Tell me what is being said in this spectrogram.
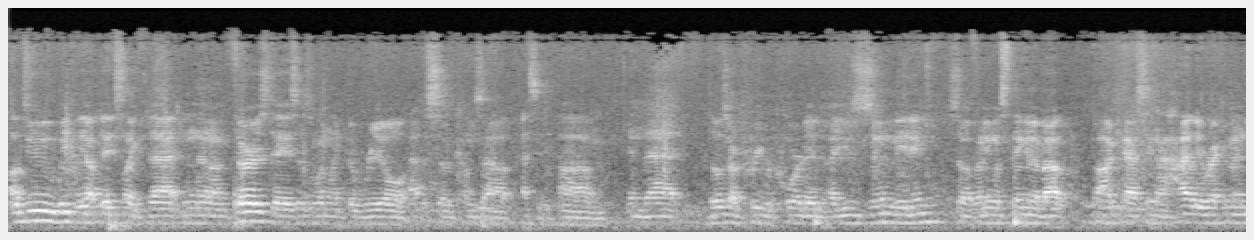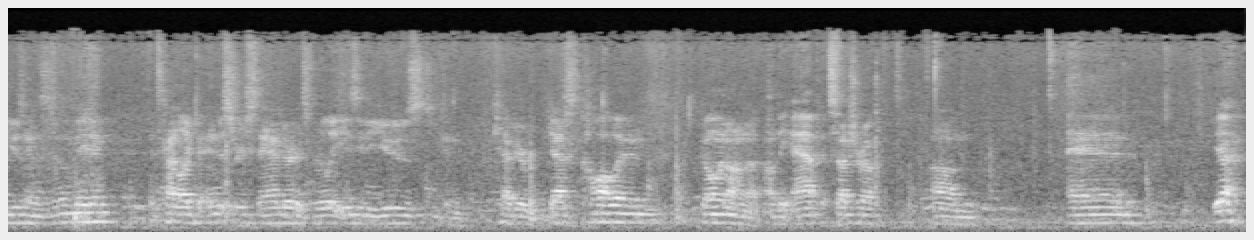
I'll do weekly updates like that, and then on Thursdays is when like the real episode comes out. I see. Um, and that those are pre-recorded. I use Zoom meeting, so if anyone's thinking about podcasting, I highly recommend using Zoom meeting. It's kind of like the industry standard. It's really easy to use. You can have your guest call in, going on the on the app, etc. Um, and yeah,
